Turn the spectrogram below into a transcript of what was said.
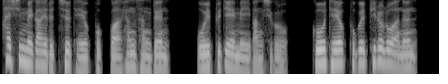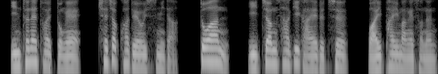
80MHz 대역폭과 향상된 OFDMA 방식으로 고대역폭을 필요로 하는 인터넷 활동에 최적화되어 있습니다. 또한 2.4GHz 와이파이망에서는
